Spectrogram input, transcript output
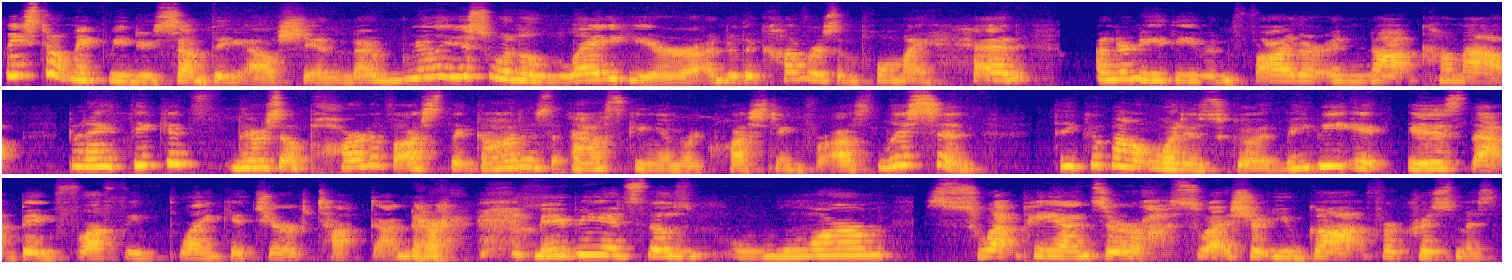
please don't make me do something else, Shannon. I really just want to lay here under the covers and pull my head underneath even farther and not come out. But I think it's there's a part of us that God is asking and requesting for us. Listen, think about what is good. Maybe it is that big fluffy blanket you're tucked under. Maybe it's those warm sweatpants or sweatshirt you got for Christmas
